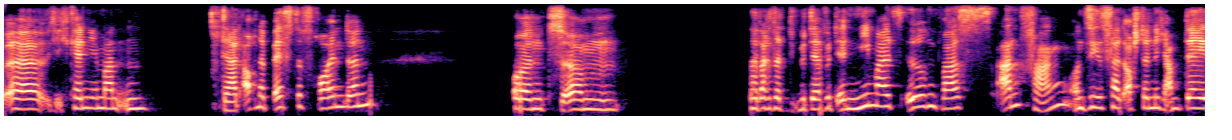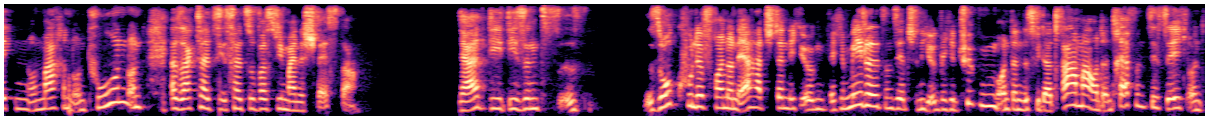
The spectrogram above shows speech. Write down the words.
äh, ich, kenne jemanden, der hat auch eine beste Freundin und ähm, hat er gesagt, mit der wird er niemals irgendwas anfangen. Und sie ist halt auch ständig am Daten und machen und tun. Und er sagt halt, sie ist halt sowas wie meine Schwester. Ja, die, die sind so coole Freunde und er hat ständig irgendwelche Mädels und sie hat ständig irgendwelche Typen und dann ist wieder Drama und dann treffen sie sich und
